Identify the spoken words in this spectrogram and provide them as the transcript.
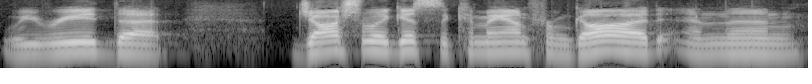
we read that Joshua gets the command from God, and then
